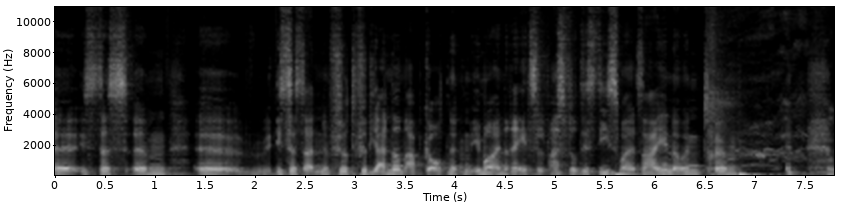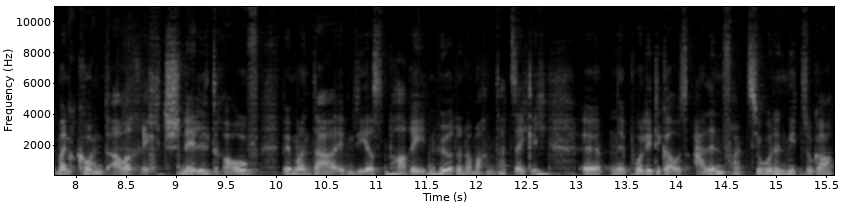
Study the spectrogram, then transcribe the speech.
äh, ist das, ähm, äh, ist das dann für, für die anderen Abgeordneten immer ein Rätsel, was wird es diesmal sein? Und ähm, Oh man Gott. kommt aber recht schnell drauf, wenn man da eben die ersten paar Reden hört. Und da machen tatsächlich äh, Politiker aus allen Fraktionen mit. Sogar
